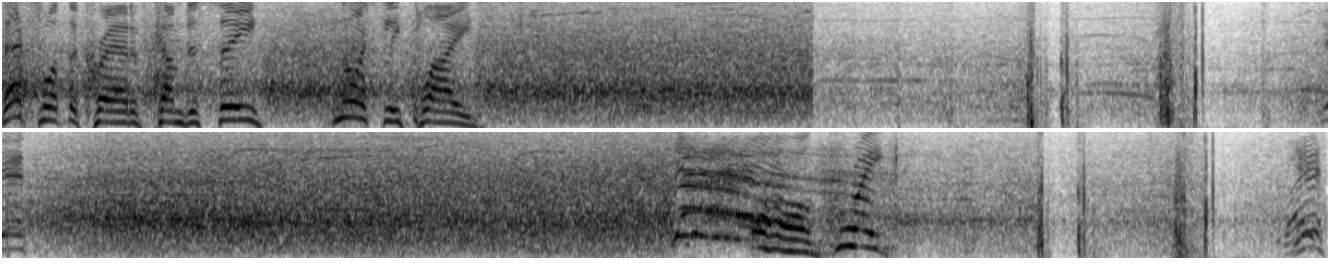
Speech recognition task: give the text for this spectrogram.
That's what the crowd have come to see. Nicely played. Yes. Oh, great. Yes.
